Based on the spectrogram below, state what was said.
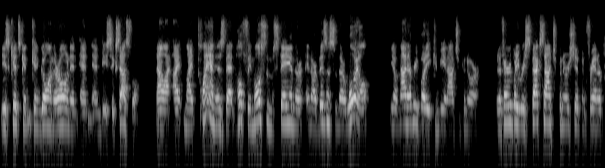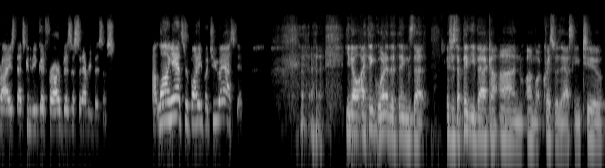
These kids can, can go on their own and, and, and be successful. Now, I, I, my plan is that hopefully most of them stay in their in our business and they're loyal you know, not everybody can be an entrepreneur. But if everybody respects entrepreneurship and free enterprise, that's going to be good for our business and every business. A long answer, buddy, but you asked it. you know, I think one of the things that is just a piggyback on on what Chris was asking too,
